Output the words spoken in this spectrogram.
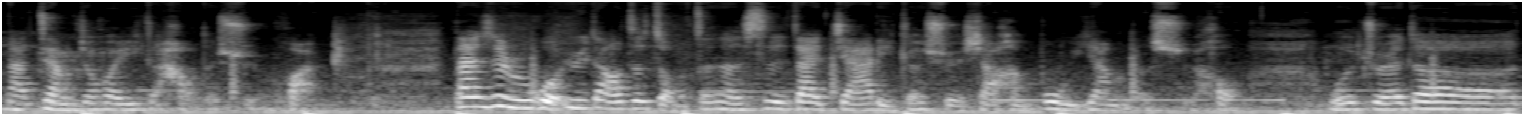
那这样就会一个好的循环。但是如果遇到这种真的是在家里跟学校很不一样的时候，我觉得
